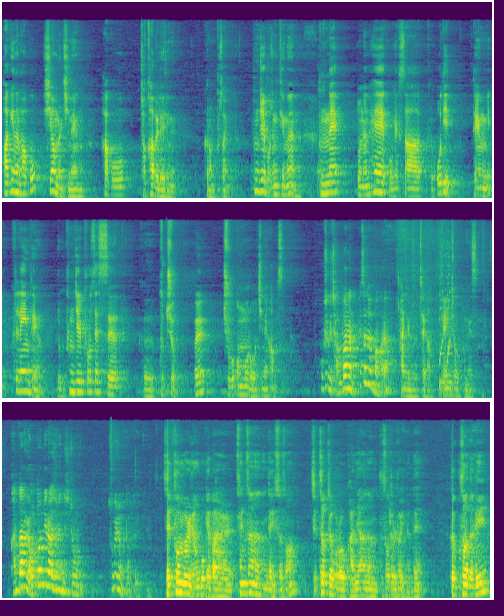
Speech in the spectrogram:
확인을 하고 시험을 진행하고 적합을 내리는 그런 부서입니다. 품질 보증팀은 국내 또는 해외 고객사 그 오딧 대응 및 클레임 대응 그리고 품질 프로세스 그 구축을 주 업무로 진행하고 있습니다. 혹시 그 잠바는 회사 잠바인가요? 아니요, 제가 개인적으로 구매했습니다. 간단하게 어떤 일을 하시는지 좀 소개 좀 부탁드릴게요. 제품을 연구 개발 생산하는 데 있어서 직접적으로 관여하는 부서들도 있는데 그 부서들이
